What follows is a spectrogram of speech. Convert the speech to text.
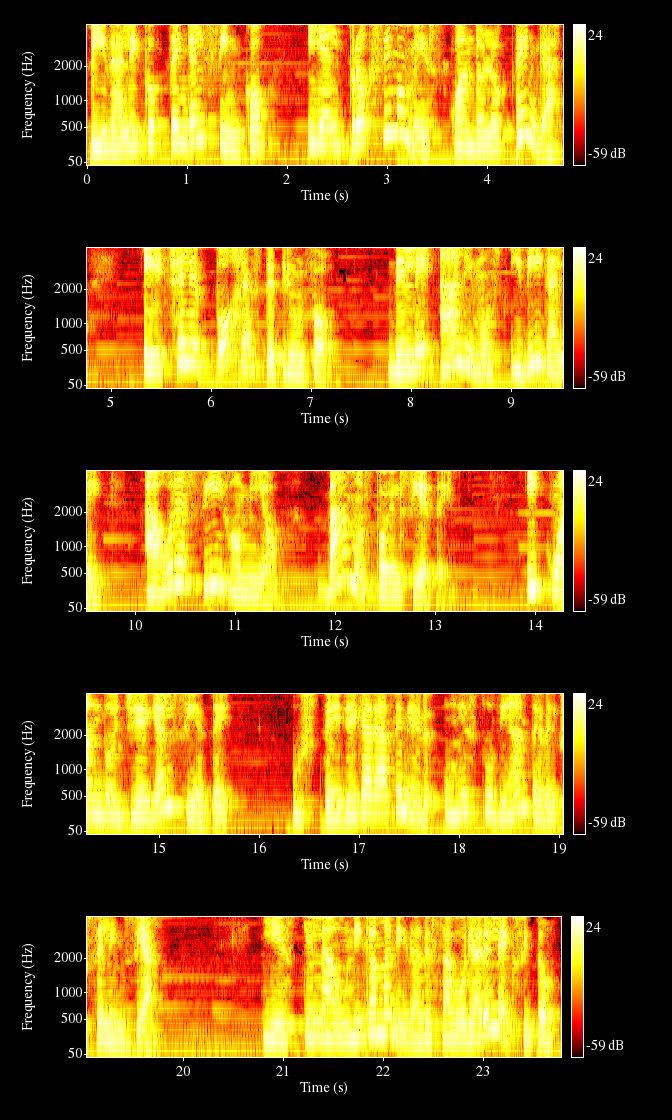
Pídale que obtenga el 5 y el próximo mes, cuando lo obtenga, échele porras de triunfo. Dele ánimos y dígale, ahora sí, hijo mío, vamos por el 7. Y cuando llegue al 7, usted llegará a tener un estudiante de excelencia. Y es que la única manera de saborear el éxito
